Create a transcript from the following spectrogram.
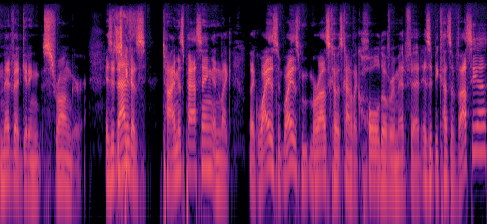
Medved getting stronger? Is it just That is- because time is passing and like like why is why is Morozko's kind of like hold over Medved? Is it because of Vasya?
